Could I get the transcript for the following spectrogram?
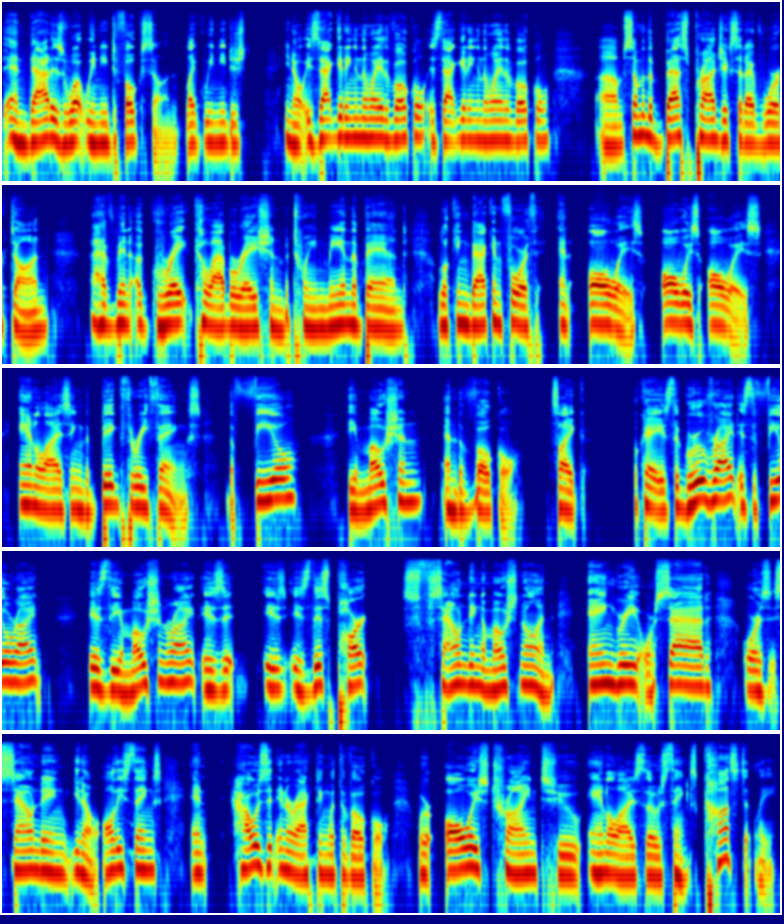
and that is what we need to focus on. Like, we need to, you know, is that getting in the way of the vocal? Is that getting in the way of the vocal? Um, some of the best projects that I've worked on have been a great collaboration between me and the band, looking back and forth and always, always, always analyzing the big three things the feel, the emotion, and the vocal. It's like, okay, is the groove right? Is the feel right? Is the emotion right? Is it is is this part sounding emotional and angry or sad or is it sounding, you know, all these things and how is it interacting with the vocal? We're always trying to analyze those things constantly.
